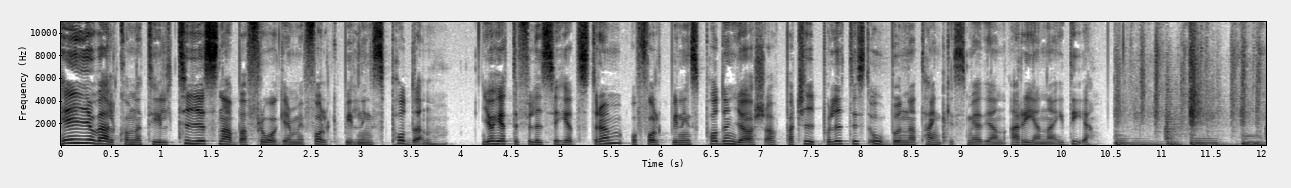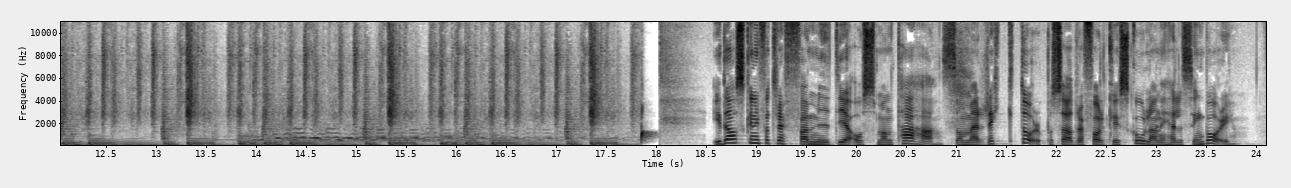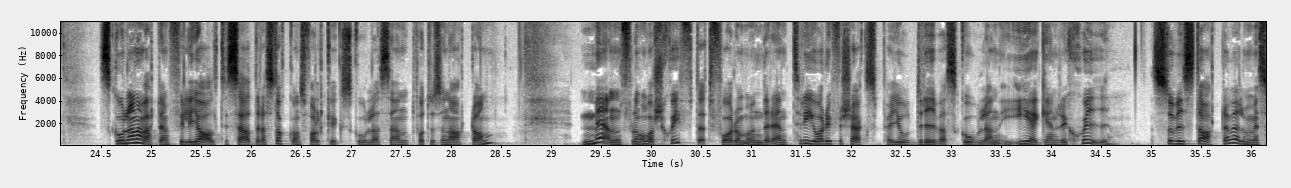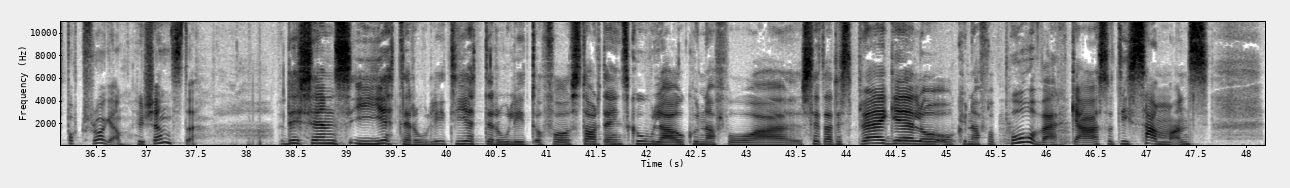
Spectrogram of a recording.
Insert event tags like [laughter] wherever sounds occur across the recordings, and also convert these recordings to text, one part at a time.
Hej och välkomna till 10 snabba frågor med Folkbildningspodden. Jag heter Felicia Hedström och Folkbildningspodden görs av partipolitiskt obundna tankesmedjan Arena Idé. Idag ska ni få träffa Midja Osman Taha som är rektor på Södra folkhögskolan i Helsingborg. Skolan har varit en filial till Södra Stockholms folkhögskola sedan 2018. Men från årsskiftet får de under en treårig försöksperiod driva skolan i egen regi. Så vi startar väl med sportfrågan. Hur känns det? Det känns jätteroligt, jätteroligt att få starta en skola och kunna få eh, sätta dess prägel och, och kunna få påverka alltså tillsammans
